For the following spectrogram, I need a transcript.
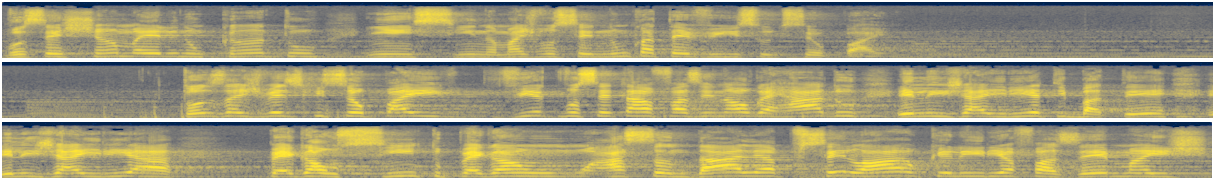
Você chama ele no canto e ensina, mas você nunca teve isso de seu pai. Todas as vezes que seu pai via que você estava fazendo algo errado, ele já iria te bater, ele já iria pegar o cinto, pegar um, a sandália, sei lá o que ele iria fazer, mas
